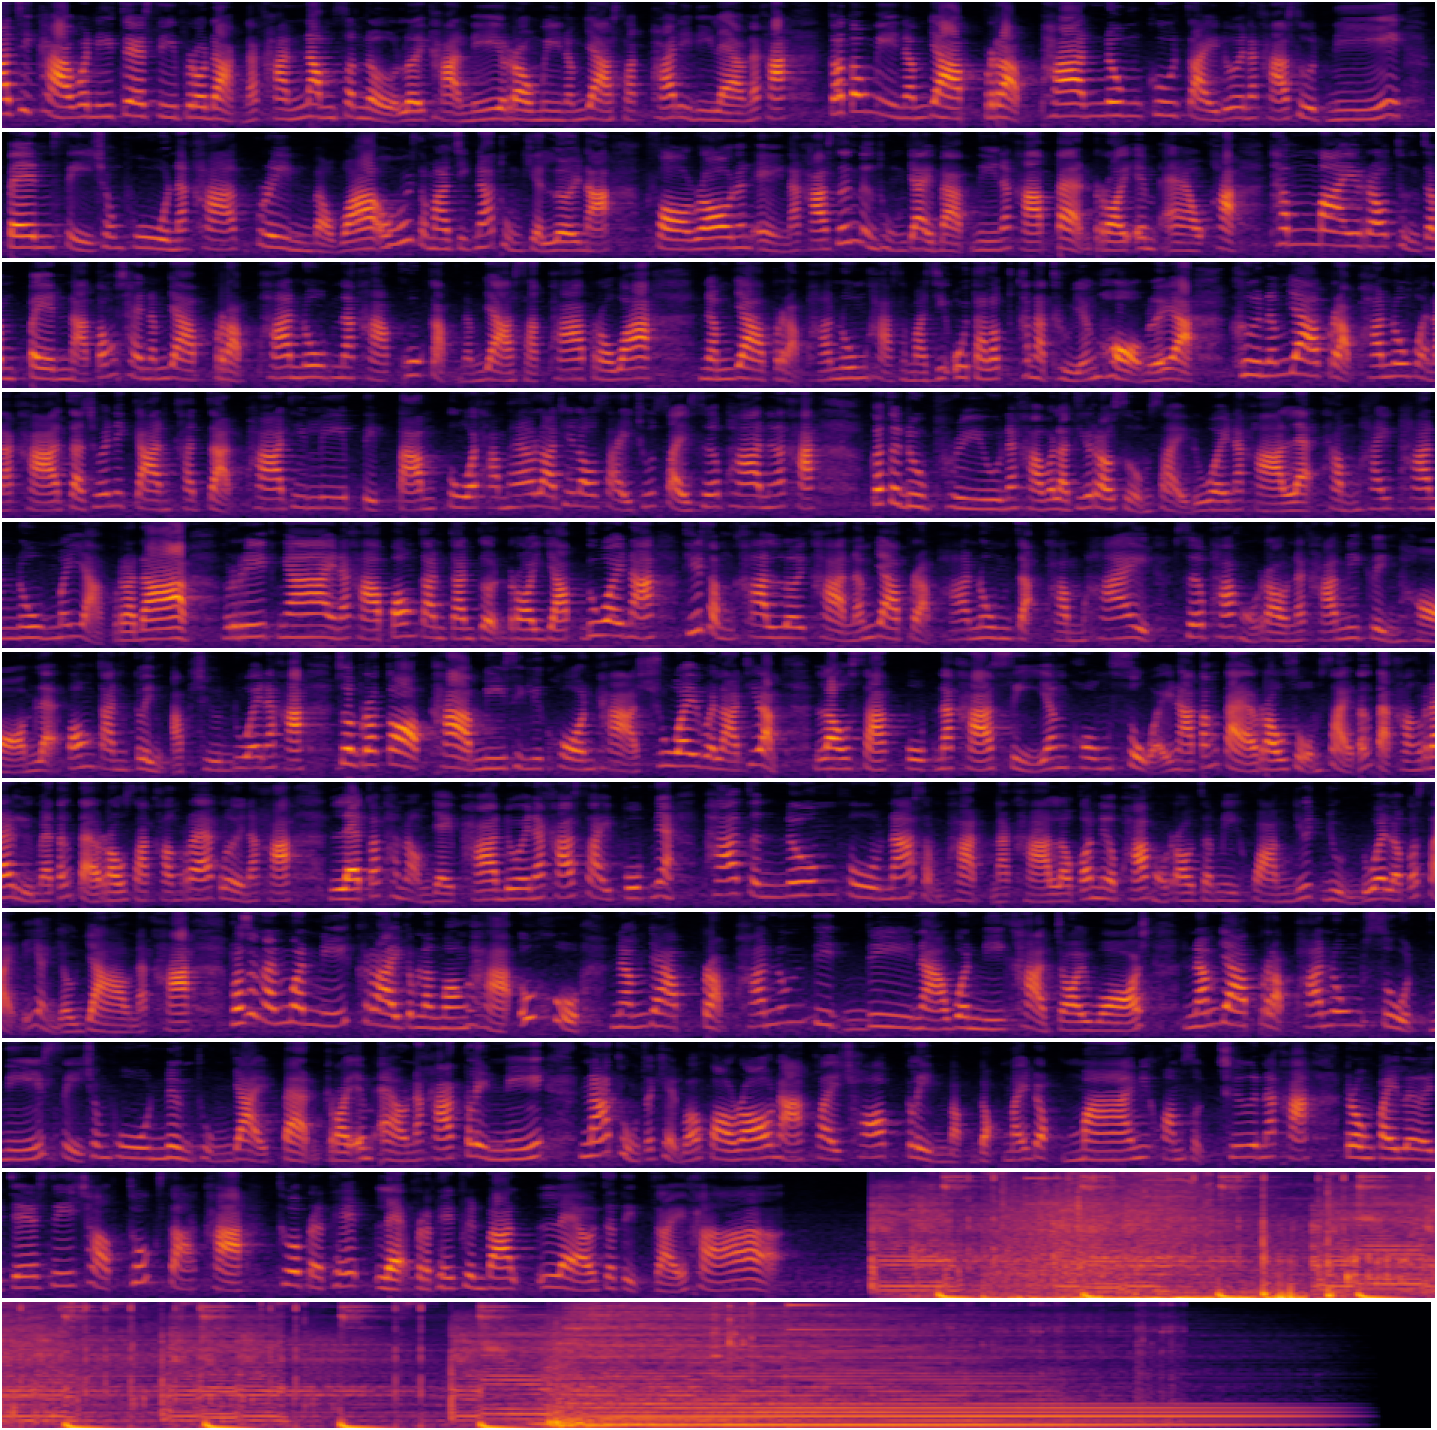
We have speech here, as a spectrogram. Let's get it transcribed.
มาชิกค่ะวันนี้ JC Product นะคะนำเสนอเลยค่ะนี่เรามีน้ำยาซักผ้าดีๆแล้วนะคะ ก็ต้องมีน้ำยาปรับผ้านุ่มคู่ใจด้วยนะคะ สูตรนี้เป็นสีชมพูนะคะ กลิ่นแบบว่าโอ้ยสมาชิกหน้าถุงเขียนเลยนะ Floral นั่นเองนะคะ ซึ่ง 1 ถุงใหญ่แบบนี้นะคะ 800 ml ค่ะทำไมเราถึงจำเป็นนะต้องใช้น้ำยาปรับผ้านุ่มนะคะ คู่กับน้ำยาซักผ้า เพราะว่าน้ำยาปรับผ้านุ่มค่ะสมาชิกอุต่แล้วขนาดถือยังหอมเลยอะ่ะคือน้ำยาปรับผ้านุ่มนะคะ จะช่วยในการขจัดผ้าที่รีบติดตามตัวทำให้เวลาที่เราใส่ชุดใส่เสื้อผ้าเนี่ยนะคะ ก็จะดูพริ้วนะคะ เวลาที่เราสวมใส่ด้วยนะคะ และทำให้ผ้านุ่มไม่อยากกระด้างรีดง่ายนะคะ ป้องกันการเกิดรอยยับด้วยนะ ที่สำคัญเลยค่ะน้ำยาปรับผ้านุ่มจะทำให้เสื้อผ้าของเรานะคะ มีกลิ่นหอม และป้องกันกลิ่นอับชื้นด้วยนะคะ ส่วนประกอบค่ะมีซิลิโคนค่ะ ช่วยเวลาที่แบบเราซักปุ๊บนะคะ สียังคงสวยนะ ตั้งแต่เราสวมใส่ตั้งแต่ครั้งแรกหรือแม้ตั้งแต่เราซักครั้งแรกเลยนะคะ และก็ถนอมใยผ้าด้วยนะคะ ใส่ปุ๊บเนี่ยผ้าจะนุ่มฟูน่าสัมผัสนะคะ แล้วก็เนื้อผ้าของเราจะมีความยืดหยุ่นด้วย แล้วก็ใส่ได้อย่างยาวๆนะคะ เพราะฉะนั้นวันนี้ใครกำลังมองหาโอ้โหน้ำยาปรับผ้านุ่มดีๆนะวันนี้ค่ะ Joy Wash น้ำยาปรับผ้านุ่มสูตรนี้สีชมพู 1 ถุงใหญ่ 800 ml นะคะ กลิ่นนี้หน้าถุงจะเขียนว่า floral นะ ใครชอบกลิ่นแบบดอกไม้ดอกไม้มีความสดชื่นนะคะ ตรงไปเลย JC Shop ทุกสาขา ทั่วประเทศและประเทศเพื่อนบ้านแล้วจะติดใจค่ะ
